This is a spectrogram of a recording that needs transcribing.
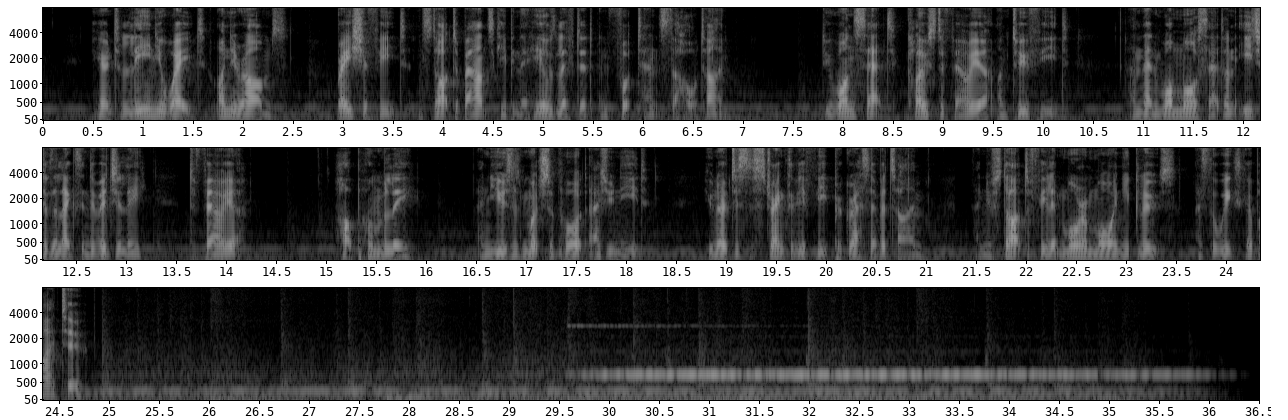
you're going to lean your weight on your arms, brace your feet, and start to bounce, keeping the heels lifted and foot tense the whole time. Do one set close to failure on two feet, and then one more set on each of the legs individually to failure. Hop humbly and use as much support as you need. You'll notice the strength of your feet progress over time, and you'll start to feel it more and more in your glutes as the weeks go by too.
